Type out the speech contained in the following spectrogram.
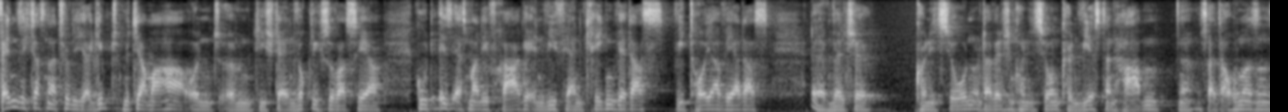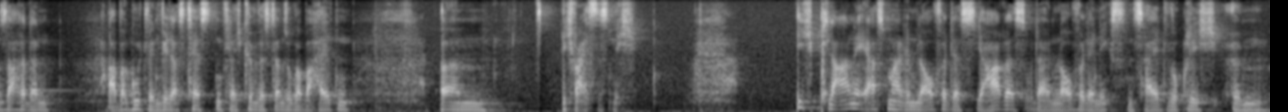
wenn sich das natürlich ergibt mit Yamaha und ähm, die stellen wirklich sowas her, gut, ist erstmal die Frage, inwiefern kriegen wir das, wie teuer wäre das, äh, welche Konditionen, unter welchen Konditionen können wir es dann haben. Ne? Ist halt auch immer so eine Sache dann aber gut, wenn wir das testen, vielleicht können wir es dann sogar behalten. Ähm, ich weiß es nicht. Ich plane erstmal im Laufe des Jahres oder im Laufe der nächsten Zeit wirklich ähm,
